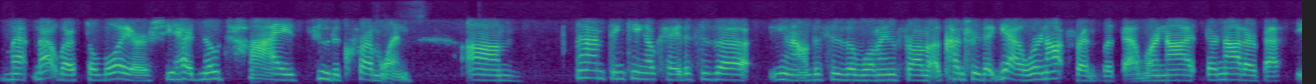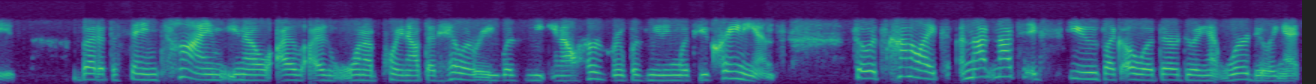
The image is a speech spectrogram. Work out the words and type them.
met, met with, the lawyer. She had no ties to the Kremlin, um, and I'm thinking, okay, this is a you know this is a woman from a country that yeah we're not friends with them. We're not they're not our besties. But at the same time, you know, I, I want to point out that Hillary was, you know, her group was meeting with Ukrainians. So it's kind of like not not to excuse like oh, what they're doing it, we're doing it.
